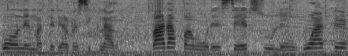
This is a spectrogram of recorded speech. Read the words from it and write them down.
con el material reciclado para favorecer su lenguaje,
